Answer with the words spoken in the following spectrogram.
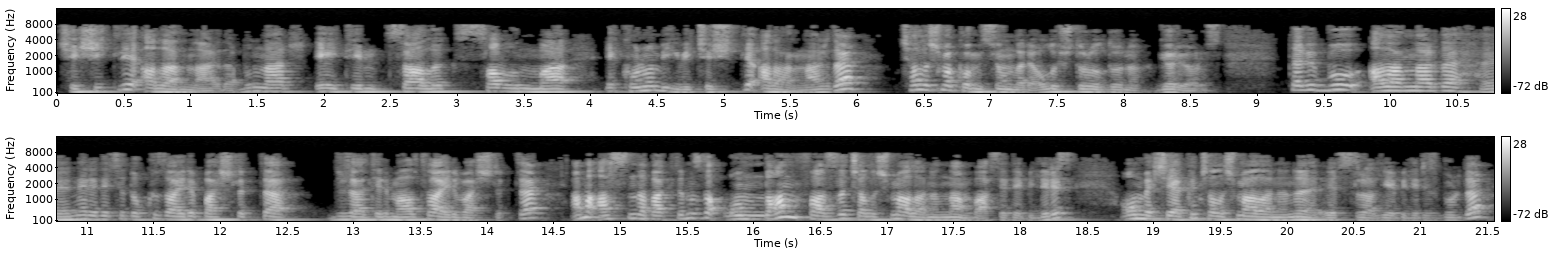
çeşitli alanlarda bunlar eğitim, sağlık, savunma, ekonomi gibi çeşitli alanlarda çalışma komisyonları oluşturulduğunu görüyoruz. Tabi bu alanlarda e, neredeyse 9 ayrı başlıkta düzeltelim 6 ayrı başlıkta ama aslında baktığımızda ondan fazla çalışma alanından bahsedebiliriz. 15'e yakın çalışma alanını e, sıralayabiliriz burada.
